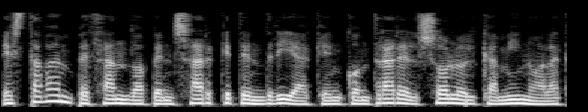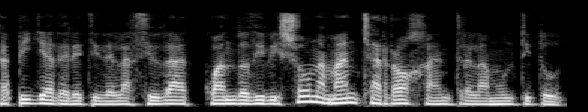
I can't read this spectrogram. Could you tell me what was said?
Estaba empezando a pensar que tendría que encontrar él solo el camino a la capilla de Reti de la ciudad cuando divisó una mancha roja entre la multitud.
